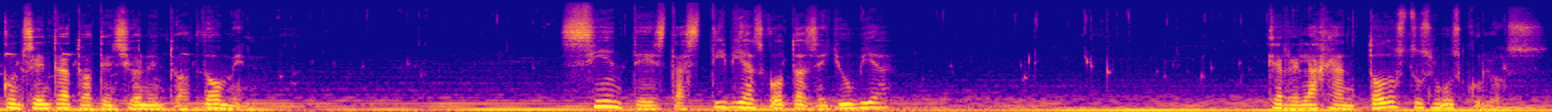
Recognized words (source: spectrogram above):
Concentra tu atención en tu abdomen Siente estas tibias gotas de lluvia que relajan todos tus músculos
